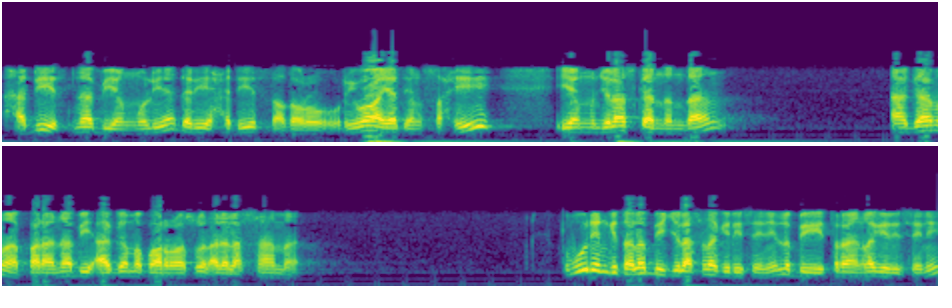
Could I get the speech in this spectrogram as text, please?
hadis Nabi yang mulia dari hadis atau riwayat yang sahih yang menjelaskan tentang agama para nabi agama para rasul adalah sama Kemudian kita lebih jelas lagi di sini, lebih terang lagi di sini.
